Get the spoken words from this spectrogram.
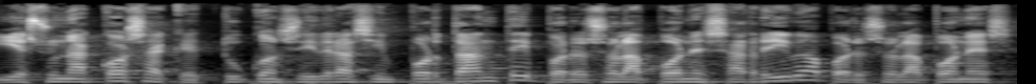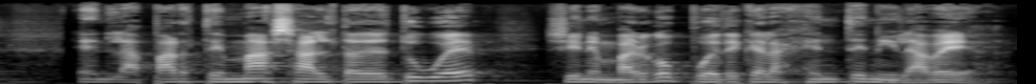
y es una cosa que tú consideras importante y por eso la pones arriba, por eso la pones en la parte más alta de tu web, sin embargo puede que la gente ni la vea,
